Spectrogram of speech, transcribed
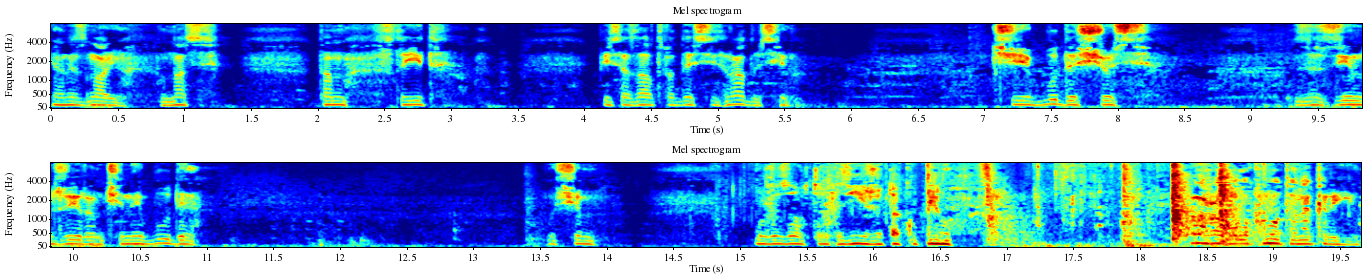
Я не знаю, у нас там стоїть післязавтра 10 градусів. Чи буде щось з, інжиром, чи не буде. В общем, може завтра з'їжджу та куплю. Агроволокно та накрию.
